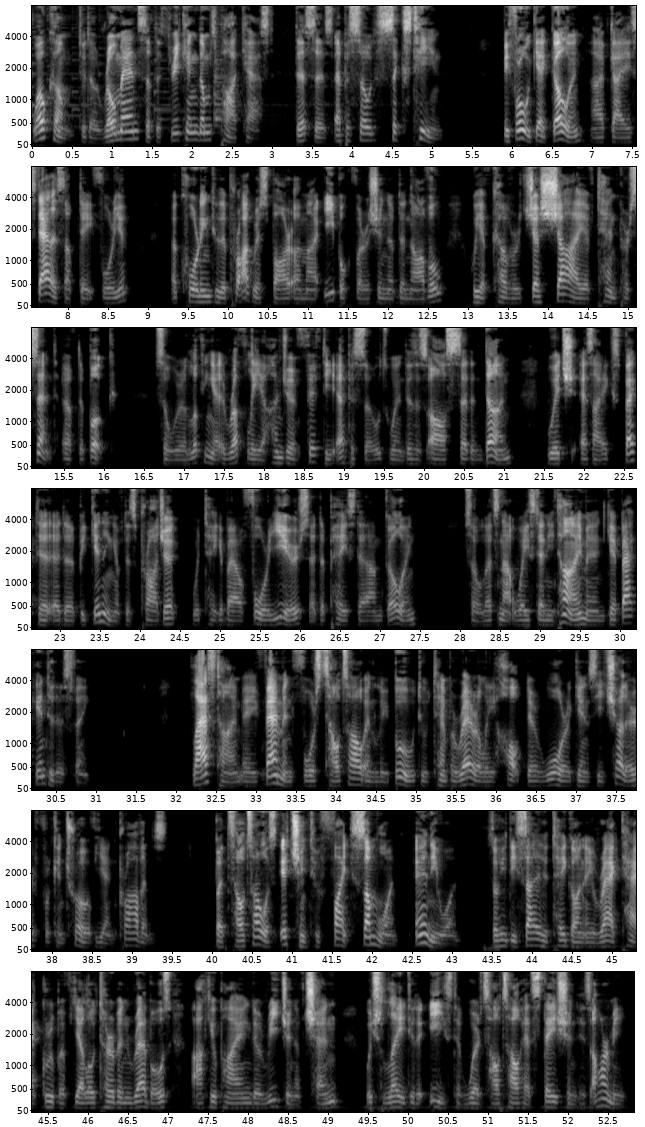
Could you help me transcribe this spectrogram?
Welcome to the Romance of the Three Kingdoms podcast. This is episode 16. Before we get going, I've got a status update for you. According to the progress bar on my ebook version of the novel, we have covered just shy of 10% of the book. So we're looking at roughly 150 episodes when this is all said and done, which, as I expected at the beginning of this project, would take about four years at the pace that I'm going. So let's not waste any time and get back into this thing. Last time, a famine forced Cao Cao and Lu Bu to temporarily halt their war against each other for control of Yan province. But Cao Cao was itching to fight someone, anyone, so he decided to take on a ragtag group of yellow turban rebels occupying the region of Chen, which lay to the east of where Cao Cao had stationed his army.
